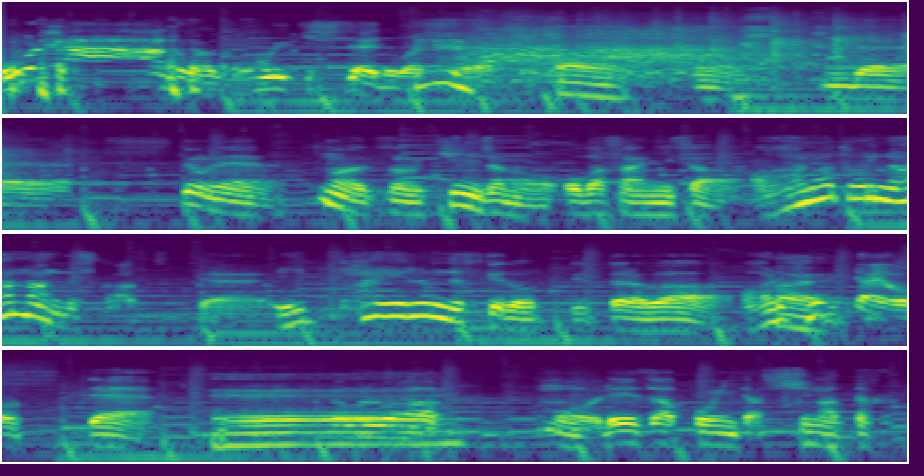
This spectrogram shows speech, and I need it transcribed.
おりゃーとか攻撃したりとかして、いはうん、で、でもね、まあ、その近所のおばさんにさ、あの鳥何なんですか？って言って、いっぱいいるんですけどって言ったらば、あれ鳥だよって、い。へえ。俺はもうレーザーポインターしまったからね。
